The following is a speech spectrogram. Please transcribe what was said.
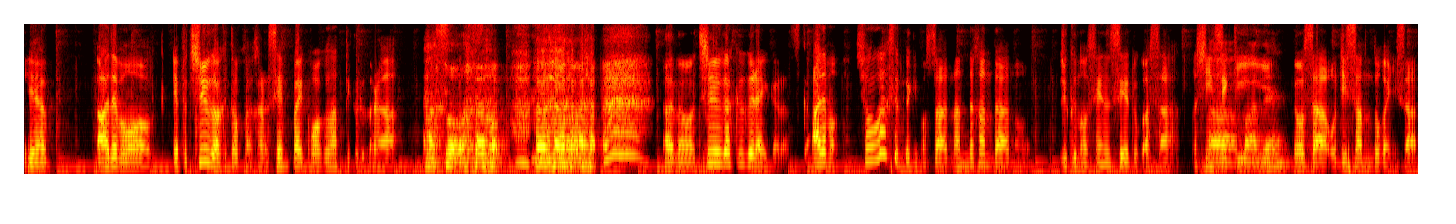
いやあでもやっぱ中学とかから先輩怖くなってくるからあそう。そう。あの中学ぐらいからですか。あでも小学生の時もさなんだかんだあの塾の先生とかさ親あーまあね。戚のさ、おじさんとかにさ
